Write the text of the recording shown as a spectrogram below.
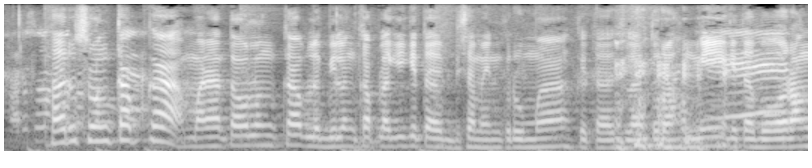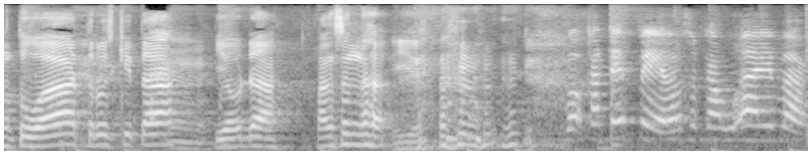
Harus lengkap. Harus lengkap kak, mana tahu lengkap, lebih lengkap lagi kita bisa main ke rumah, kita silaturahmi, kita bawa orang tua, terus kita, ya udah langsung nggak? Iya. Bawa KTP, langsung KUA ya, Bang.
